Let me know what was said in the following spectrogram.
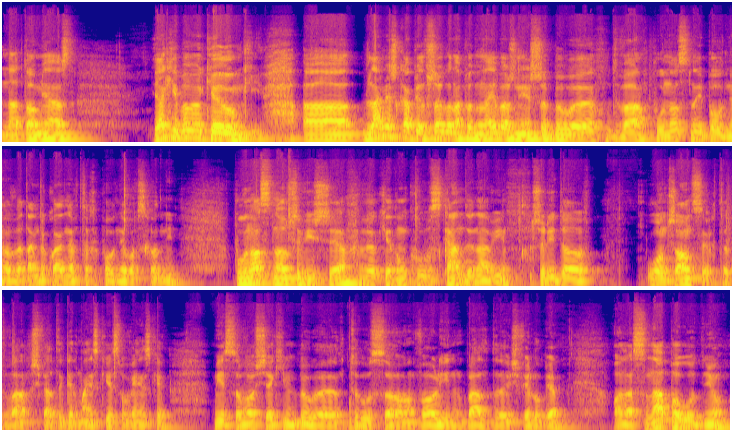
Natomiast jakie były kierunki? Dla Mieszka I na pewno najważniejsze były dwa, północny i południowy, a tak dokładnie trochę południowo-wschodni. Północny oczywiście w kierunku Skandynawii, czyli do łączących te dwa światy germańskie i słowiańskie, miejscowości jakimi były Truso, Wolin, Bardy, Świelubie oraz na południu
